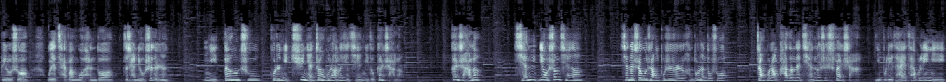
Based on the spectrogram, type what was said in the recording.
比如说，我也采访过很多资产流失的人，你当初或者你去年账户上那些钱，你都干啥了？干啥了？钱要生钱啊！现在社会上不是很多人都说，账户上趴的那钱那是犯傻，你不理财，财不理你，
